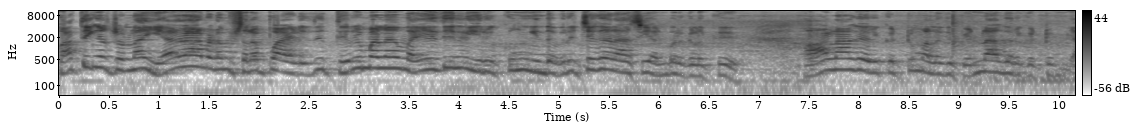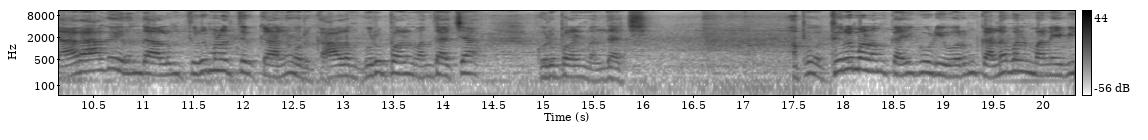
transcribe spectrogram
பார்த்தீங்கன்னு சொன்னால் ஏழாம் இடம் சிறப்பாயிடுது. திருமண வயதில் இருக்கும் இந்த விருச்சக ராசி அன்பர்களுக்கு ஆணாக இருக்கட்டும் அல்லது பெண்ணாக இருக்கட்டும் யாராக இருந்தாலும் திருமணத்திற்கான ஒரு காலம் குருபலன் வந்தாச்சா? குருபலன் வந்தாச்சு. அப்போது திருமணம் கைகூடி வரும் கணவன் மனைவி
